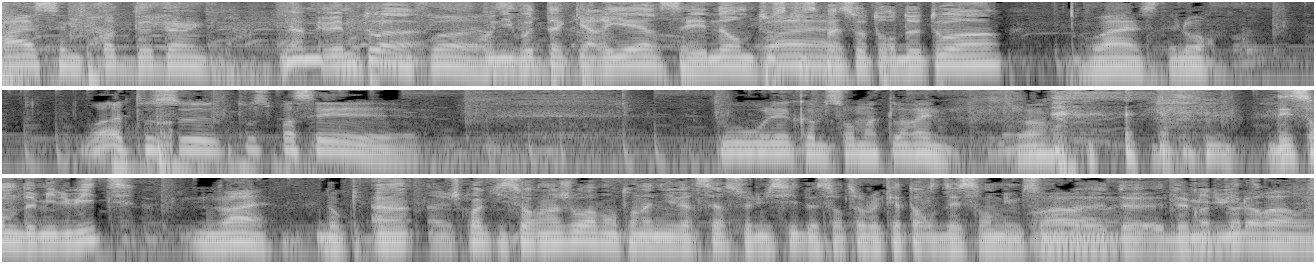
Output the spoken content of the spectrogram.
Ah, c'est une prod de dingue. Non, mais même Encore toi, fois, au niveau de ta carrière, c'est énorme tout ce qui se passe autour de toi. Ouais, c'était lourd. Ouais, tout se, tout se passait. Tout roulait comme sur McLaren. Tu vois Décembre 2008. Ouais. Donc, un, je crois qu'il sort un jour avant ton anniversaire. Celui-ci doit sortir le 14 décembre, il me semble, Ouais, ouais, de, ouais. 2008. Code de l'horreur, ouais.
